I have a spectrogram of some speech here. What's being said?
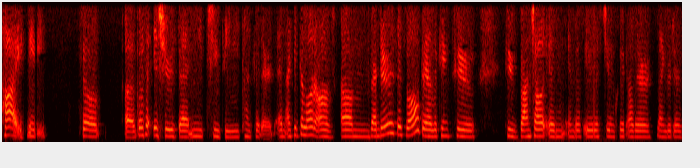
Thai maybe. So uh, those are issues that need to be considered. And I think a lot of um, vendors as well, they are looking to to branch out in, in those areas to include other languages.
